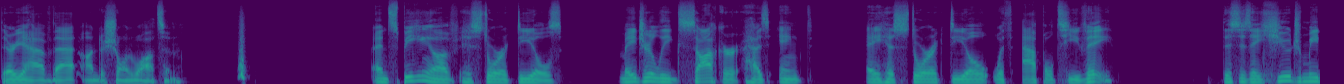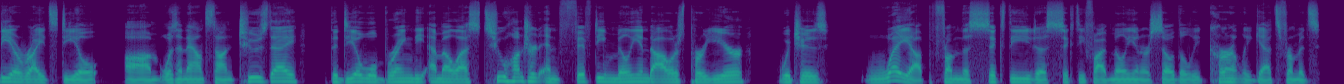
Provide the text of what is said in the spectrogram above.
there you have that on Deshaun Watson. And speaking of historic deals, Major League Soccer has inked a historic deal with Apple TV. This is a huge media rights deal um, was announced on Tuesday. The deal will bring the MLS $250 million per year, which is way up from the 60 to 65 million or so the league currently gets from its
